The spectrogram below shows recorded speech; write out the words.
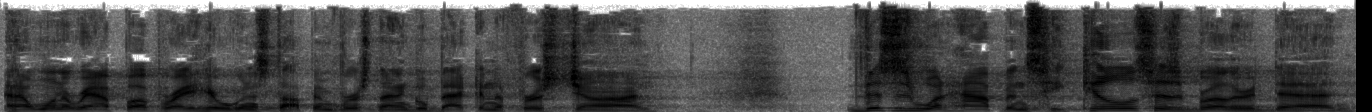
And I want to wrap up right here. We're going to stop in verse 9 and go back into 1 John. This is what happens. He kills his brother dead.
